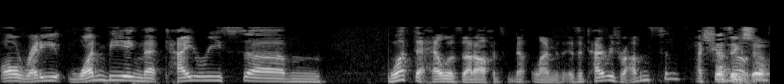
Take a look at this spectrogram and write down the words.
already. One being that Tyrese, um, what the hell is that offensive lineman? Is it Tyrese Robinson? I should I think so.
